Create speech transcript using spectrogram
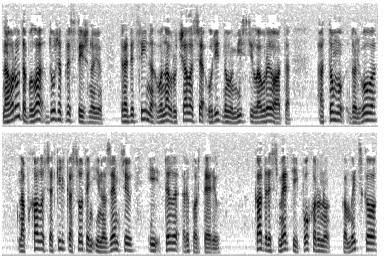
Нагорода була дуже престижною. Традиційно вона вручалася у рідному місті лауреата, а тому до Львова напхалося кілька сотень іноземців і телерепортерів. Кадри смерті й похорону Комицького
